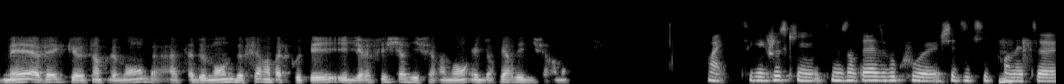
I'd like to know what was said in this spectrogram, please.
mais avec euh, simplement bah, sa demande de faire un pas de côté et d'y réfléchir différemment et de le regarder différemment. Ouais, c'est quelque chose qui, qui, nous intéresse beaucoup euh, chez Dixit.net, euh,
